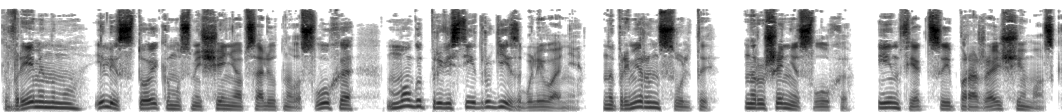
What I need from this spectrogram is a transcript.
К временному или стойкому смещению абсолютного слуха могут привести и другие заболевания, например, инсульты, нарушение слуха и инфекции, поражающие мозг.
